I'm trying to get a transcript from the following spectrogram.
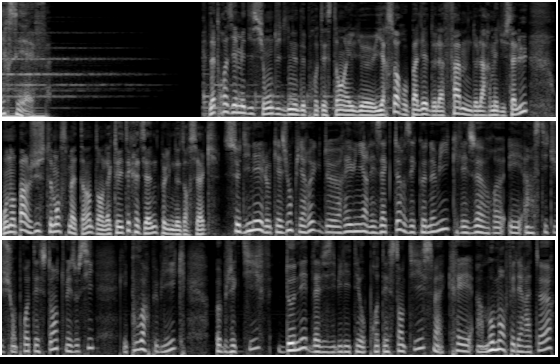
RCF. La troisième édition du dîner des protestants a eu lieu hier soir au palais de la femme de l'armée du salut. On en parle justement ce matin dans l'actualité chrétienne, Pauline de Torsiac. Ce dîner est l'occasion, Pierruc, de réunir les acteurs économiques, les œuvres et institutions protestantes, mais aussi les pouvoirs publics. Objectif, donner de la visibilité au protestantisme, créer un moment fédérateur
